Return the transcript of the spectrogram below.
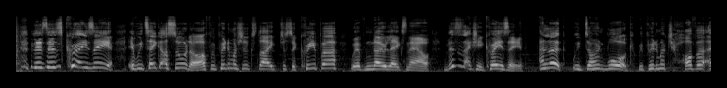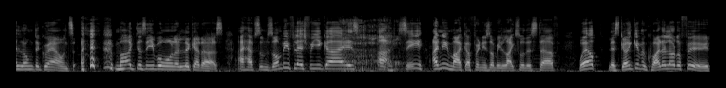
this is crazy! If we take our sword off, we pretty much looks like just a creeper with no legs now. This is actually crazy. And look, we don't walk. We pretty much hover along the ground. Mark doesn't even want to look at us. I have some zombie flesh for you guys. Ah, see? I knew Mark, our friendly zombie, likes all this stuff. Well, let's go and give him quite a lot of food,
